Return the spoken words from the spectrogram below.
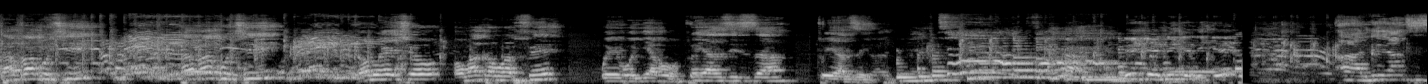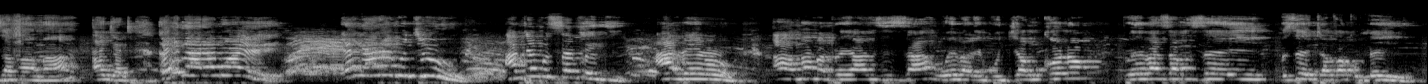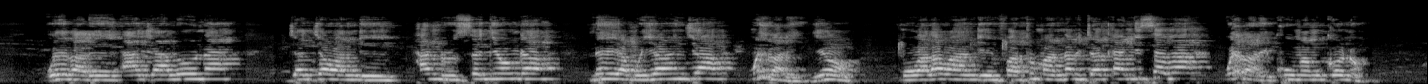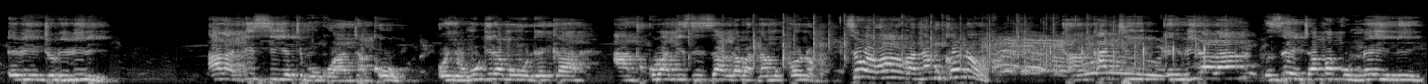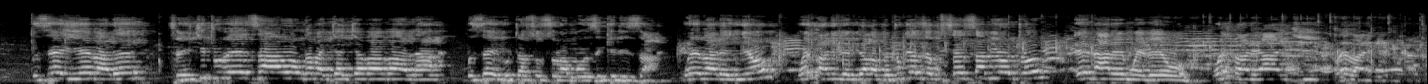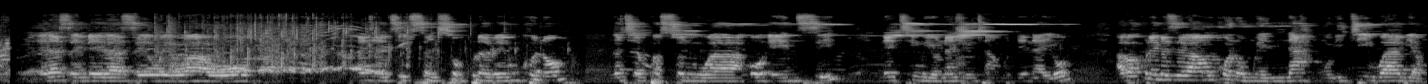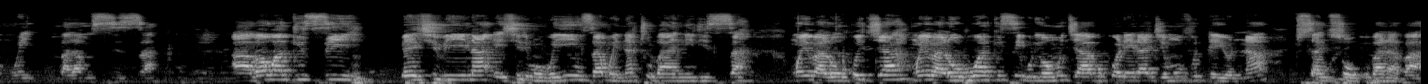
tava kuki tava kuki nolwekyo obwaka bwaffe bwebonyabo tweyanziza tweyanze nije nije nije neyanziza maama ajat nrm oye nrm ju ate museveni? Abeewo maama tweyanziza weebale kujja mukono twebaza muzeeyi muzeeyi tava ku meyi weebale ajaluna jajja wange handru senyonga meeya muyanja mwebale nnyo. Muwala wange fatuma nabitaka ndisaba webale kuuma mukono. Ebintu bibiri. Rdc ye timukwatako oyo omugira mumudeka atukubagiziza nga bannamukono. Si wewaaba bannamukono? Kakati ebirala muzeeyi tava ku maini muzeeyi yebale fe ekitubeezaawo nga bajjajja b'abaana. Muzeeyi butasosola mu nzikiriza. Mwebale nnyo mwebalire ddala fe tugenze kuseesa byoto nrm ebeewo mwebale aji mwebale era zembeera zeweewaawo ajantikusanyusa okulaba emikono nga chairperson wa onc ne ttiimu yonna gyotambudde nayo. Abakulembeze ba mukono mwenna mu bitiibwa byammwe mbalamusiza abawagizi b'ekibiina ekiri mu buyinza mwenna tubaaniriza mwebala okujja mwebala obuwagizi buli omu gy'abukolera gye muvudde yonna tusanyusa okubalaba.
